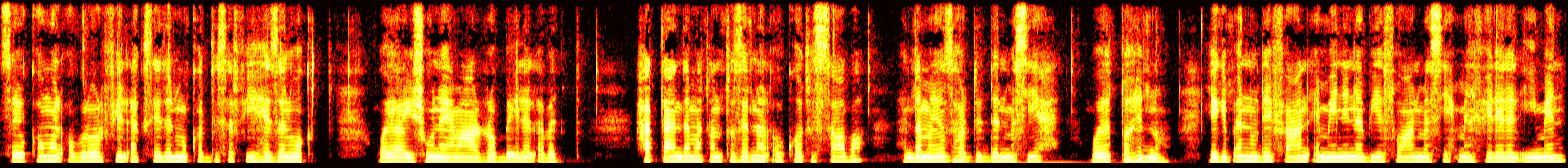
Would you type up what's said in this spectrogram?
سيقام الأبرار في الأجساد المقدسة في هذا الوقت. ويعيشون مع الرب إلى الأبد. حتى عندما تنتظرنا الأوقات الصعبة عندما يظهر ضد المسيح ويضطهدنا يجب أن ندافع عن إيماننا بيسوع المسيح من خلال الإيمان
